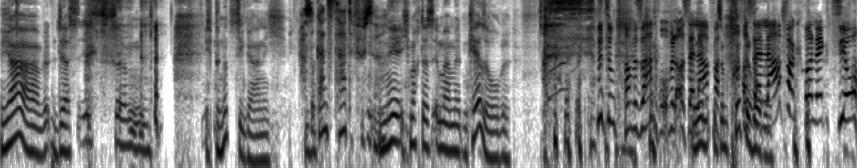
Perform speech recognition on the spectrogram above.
Ja, das ist. Ähm, ich benutze die gar nicht. Hast du ganz zarte Füße? Nee, ich mache das immer mit dem Käsehobel. mit so einem Parmesanhobel aus der Nee, Lava, einem aus der. Lava-Kollektion.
